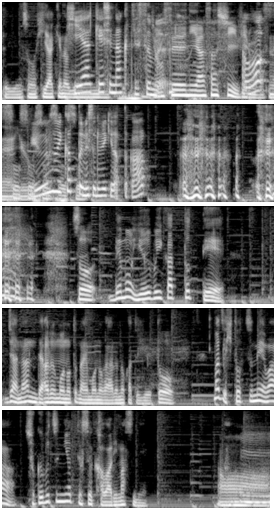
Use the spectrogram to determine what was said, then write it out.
という、その日焼けの日焼けしなくて済む。女性に優しいフィルムですね。おそうそう UV そう。UV カットにするべきだったか？そう。でも UV カットって、じゃあなんであるものとないものがあるのかというと、まず一つ目は、植物によってそれ変わりますね。あ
